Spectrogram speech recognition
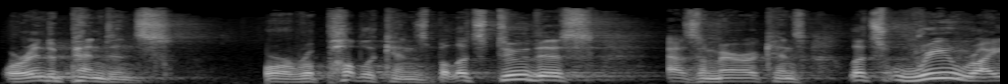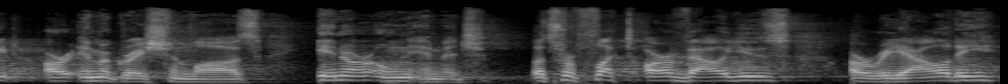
or independents or Republicans, but let's do this as Americans. Let's rewrite our immigration laws in our own image. Let's reflect our values, our reality,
